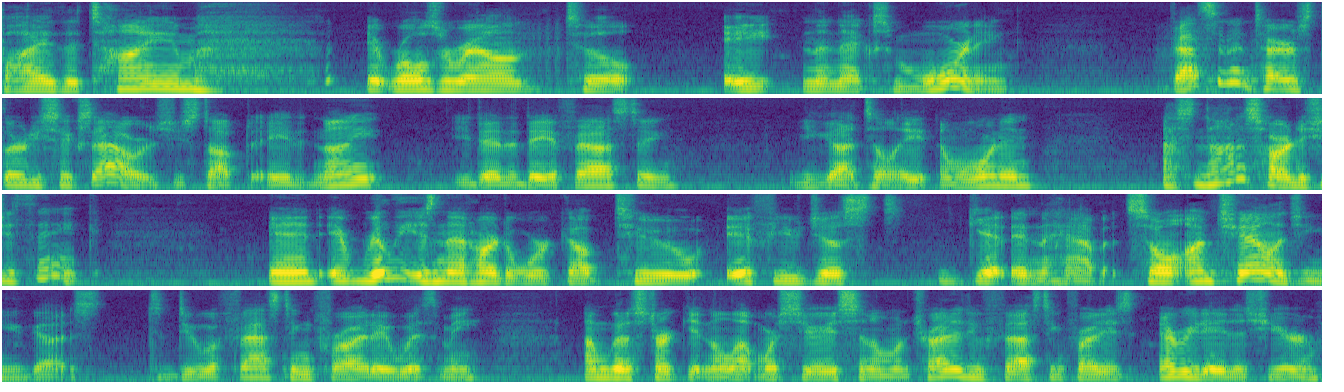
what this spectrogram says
by the time it rolls around till 8 in the next morning, that's an entire 36 hours. You stopped at 8 at night, you did a day of fasting, you got till 8 in the morning. That's not as hard as you think. And it really isn't that hard to work up to if you just get in the habit. So I'm challenging you guys to do a fasting Friday with me. I'm going to start getting a lot more serious and I'm going to try to do fasting Fridays every day this year.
